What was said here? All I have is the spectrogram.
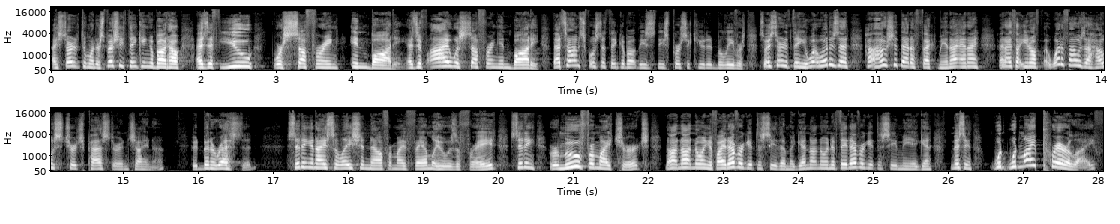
I started to wonder, especially thinking about how, as if you were suffering in body, as if I was suffering in body. That's how I'm supposed to think about these, these persecuted believers. So I started thinking, what, what is that? How, how should that affect me? And I, and, I, and I thought, you know, what if I was a house church pastor in China who'd been arrested, sitting in isolation now from my family who was afraid, sitting removed from my church, not, not knowing if I'd ever get to see them again, not knowing if they'd ever get to see me again, missing. Would, would my prayer life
